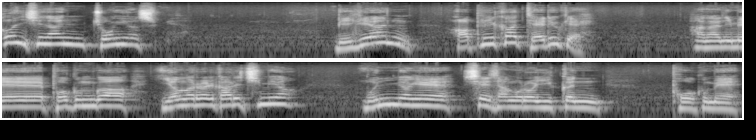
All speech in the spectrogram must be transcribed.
헌신한 종이었습니다. 미개한 아프리카 대륙에 하나님의 복음과 영어를 가르치며 문명의 세상으로 이끈 복음의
